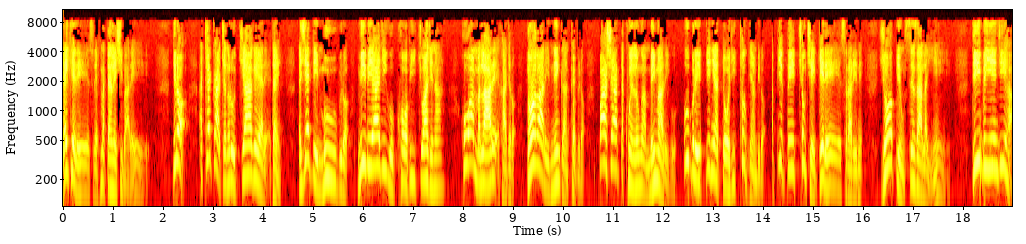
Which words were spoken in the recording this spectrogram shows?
ရိုက်ခဲ့တယ်ဆိုတဲ့မှတ်တမ်းလည်းရှိပါတယ်ဒီတော့အထက်ကကျွန်တော်တို့ကြားခဲ့ရတဲ့အတိုင်းအရက်တွေမူပြီးတော့မိဖုရားကြီးကိုခေါ်ပြီးကြွားကျင်တာဟိုကမလာတဲ့အခါကျတော့ဒေါသတွေနင်းကန်ထွက်ပြီးတော့ပါရှားတခွင်လုံးကမိမတွေကိုဥပရိပြညတ်တော်ကြီးထုတ်ပြန်ပြီးတော့အပြစ်ပေးချုပ်ချယ်ခဲ့တယ်ဆိုတာတွေနဲ့ရောပြုံစဉ်းစားလိုက်ရင် ဒီဘယင်ကြီးဟာ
